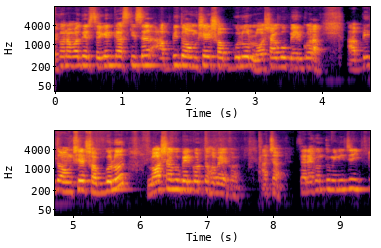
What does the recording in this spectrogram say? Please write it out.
এখন আমাদের সেকেন্ড কাজ কি স্যার আবৃত অংশের সবগুলো লসাগু বের করা। আবৃত অংশের সবগুলোর লসাগু বের করতে হবে এখন। আচ্ছা স্যার এখন তুমি নিজে একটু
